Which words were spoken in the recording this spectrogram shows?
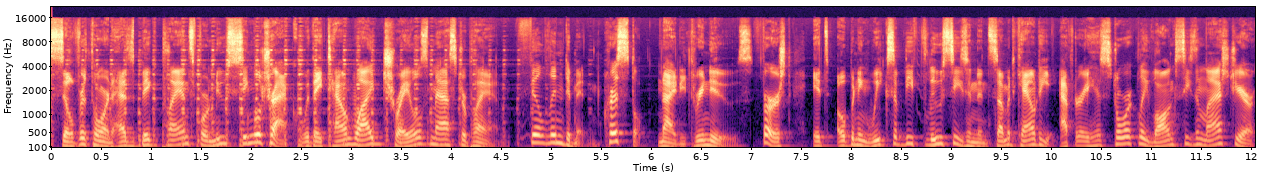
Silverthorne has big plans for new single track with a town-wide trails master plan. Phil Lindeman, Krystal, 93 News. First, it's opening weeks of the flu season in Summit County after a historically long season last year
